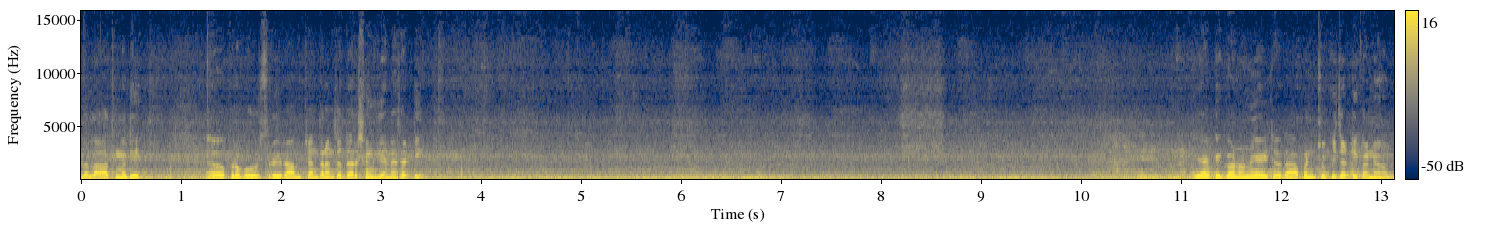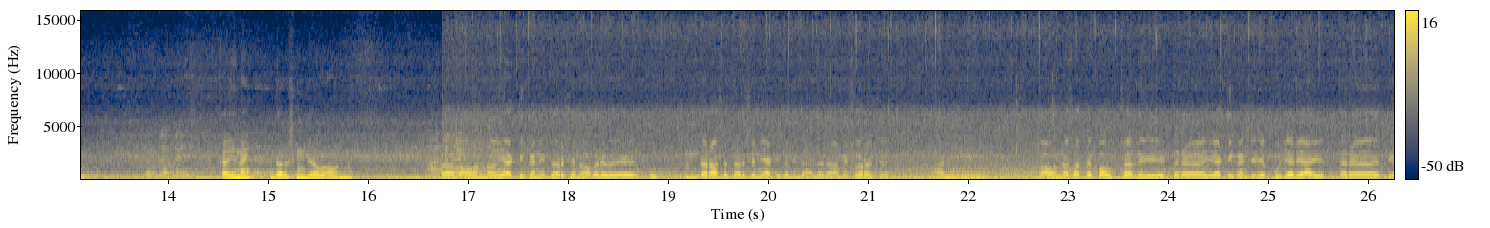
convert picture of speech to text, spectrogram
आपल्याला आतमध्ये प्रभू श्रीरामचंद्रांचं दर्शन घेण्यासाठी. या ठिकाणून यायचं होतं. आपण चुकीच्या ठिकाणी आलो. काही नाही. दर्शन घ्या भावांनो. भावांनो या ठिकाणी दर्शन वगैरे खूप सुंदर असं दर्शन या ठिकाणी झालं रामेश्वराचं. आणि भावांना सध्या पाऊस चालू आहे. तर या ठिकाणचे जे पुजारी आहेत तर ते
